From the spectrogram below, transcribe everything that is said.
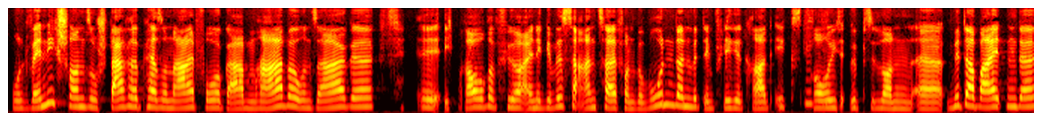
Und wenn ich schon so starre Personalvorgaben habe und sage, äh, ich brauche für eine gewisse Anzahl von Bewohnenden mit dem Pflegegrad X, brauche ich Y äh, Mitarbeitende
